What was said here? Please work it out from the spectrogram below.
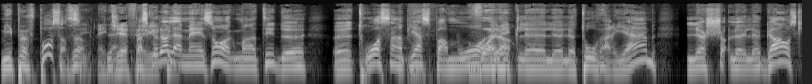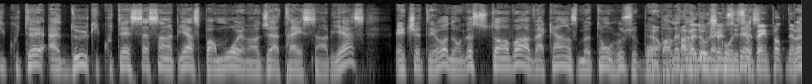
mais ils ne peuvent pas sortir. Jeff, Parce que là, la maison a augmenté de euh, 300 pièces par mois Voilà. avec le, le- le taux variable. Le, le- le gaz qui coûtait à 2, qui coûtait 700 pièces par mois, est rendu à 1300 pièces, etc. Donc là, si tu t'en vas en vacances, mettons, je sais pas, on on parlait de la Est. peu importe, Ben,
